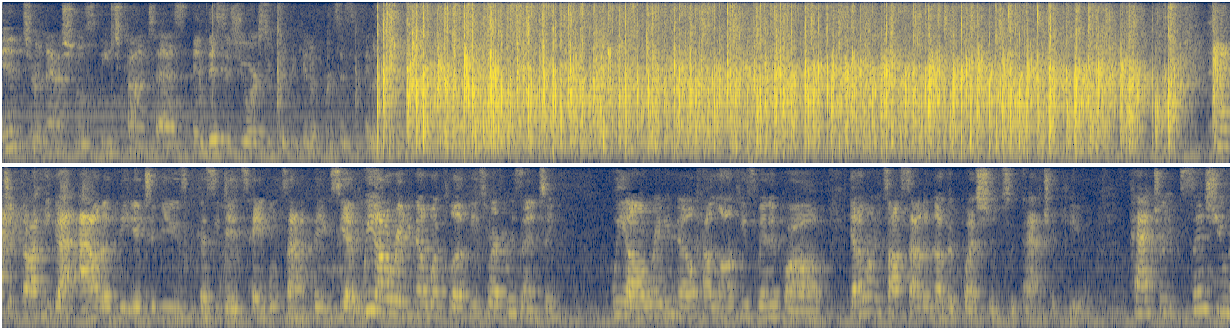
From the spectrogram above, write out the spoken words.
international speech contest, and this is your certificate of participation. Patrick thought he got out of the interviews because he did table topics. Yeah, we already know what club he's representing. We already know how long he's been involved. Yet I want to toss out another question to Patrick here. Patrick, since you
